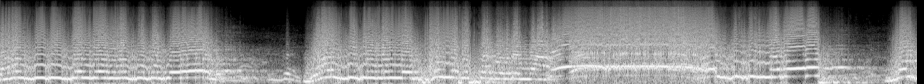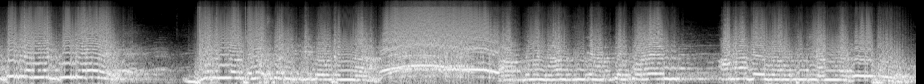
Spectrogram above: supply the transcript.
রাজনীতির জন্য রাজনীতি করুন। রাজনীতির জন্য করবেন না। আপনার রাজনীতি আপনি করেন আমাদের রাজনীতি আমরা করে করব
